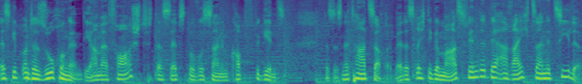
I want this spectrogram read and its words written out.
Es gibt Untersuchungen, die haben erforscht, dass Selbstbewusstsein im Kopf beginnt. Das ist eine Tatsache. Wer das richtige Maß findet, der erreicht seine Ziele.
